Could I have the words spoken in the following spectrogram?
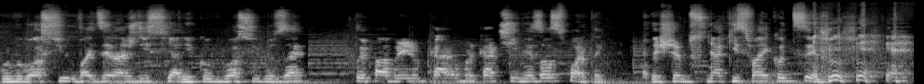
o negócio, vai dizer à judiciária que o negócio do Zen foi para abrir um mercado, um mercado chinês ao Sporting. Deixa-me sonhar que isso vai acontecer.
